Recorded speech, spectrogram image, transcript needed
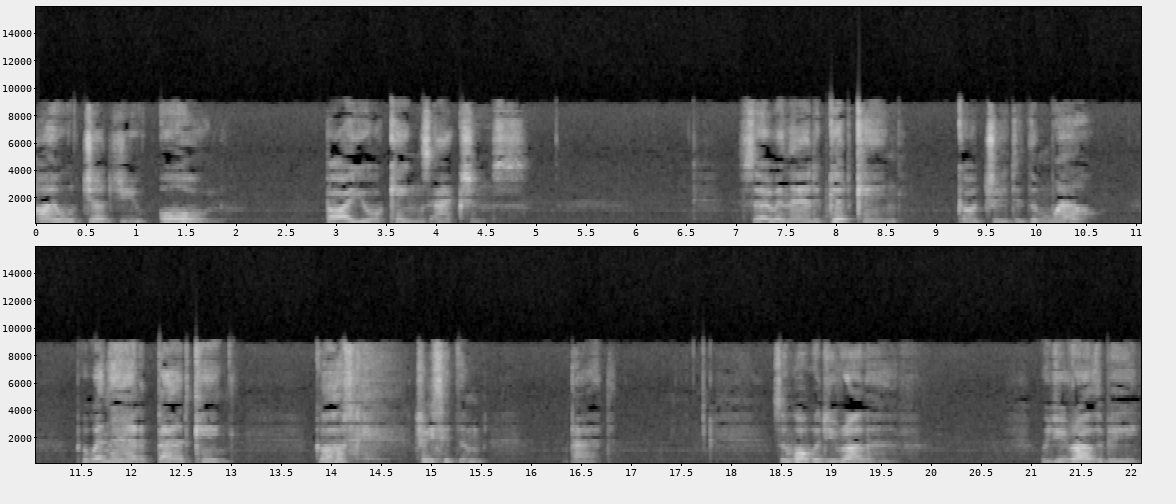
I will judge you all by your king's actions." So when they had a good king, God treated them well. But when they had a bad king, God treated them bad. So what would you rather have? Would you rather be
